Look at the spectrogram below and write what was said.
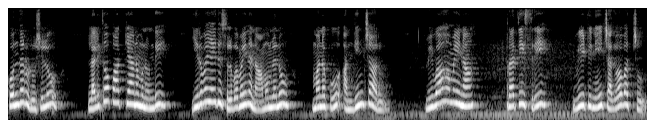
కొందరు ఋషులు లలితోపాఖ్యానము నుండి ఇరవై ఐదు సులభమైన నామములను మనకు అందించారు. వివాహమైన ప్రతి స్త్రీ వీటిని చదవవచ్చు.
